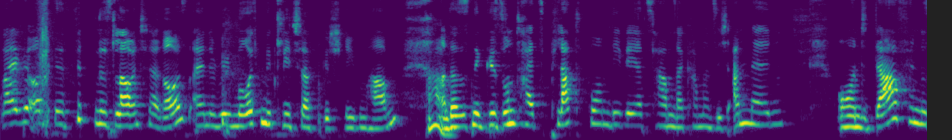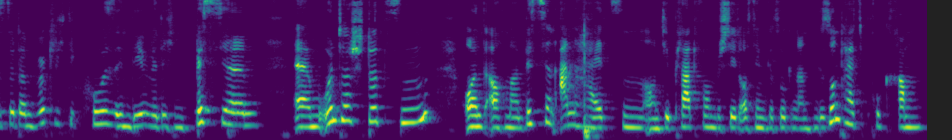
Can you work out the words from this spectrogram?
weil wir aus der Fitness Lounge heraus eine Remote-Mitgliedschaft geschrieben haben. Ah. Und das ist eine Gesundheitsplattform, die wir jetzt haben. Da kann man sich anmelden. Und da findest du dann wirklich die Kurse, in denen wir dich ein bisschen ähm, unterstützen und auch mal ein bisschen anheizen. Und die Plattform besteht aus dem sogenannten Gesundheitsprogramm.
